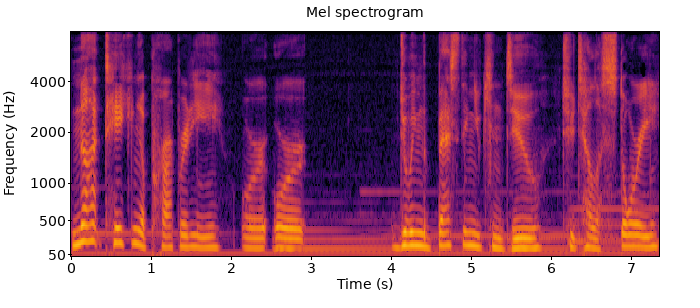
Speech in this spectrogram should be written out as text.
not taking a property or or doing the best thing you can do to tell a story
